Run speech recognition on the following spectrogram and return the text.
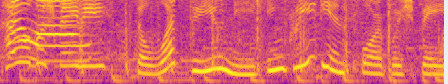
Hello, Bush Baby. So, what do you need ingredients for, Bush Baby?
